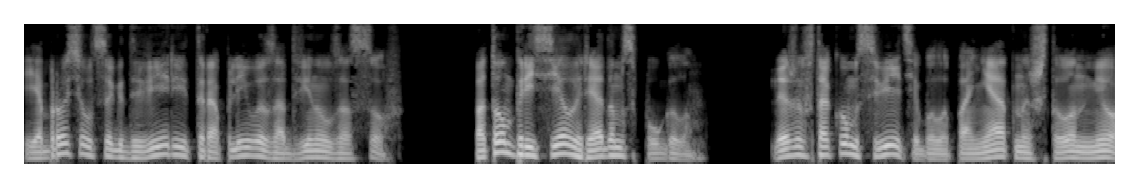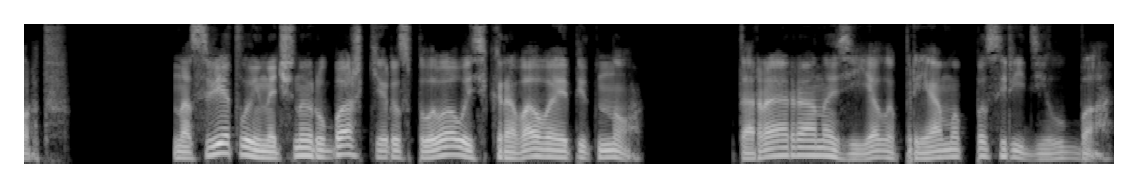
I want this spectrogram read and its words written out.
Я бросился к двери и торопливо задвинул засов. Потом присел рядом с пугалом. Даже в таком свете было понятно, что он мертв. На светлой ночной рубашке расплывалось кровавое пятно. Вторая рана зияла прямо посреди лба.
